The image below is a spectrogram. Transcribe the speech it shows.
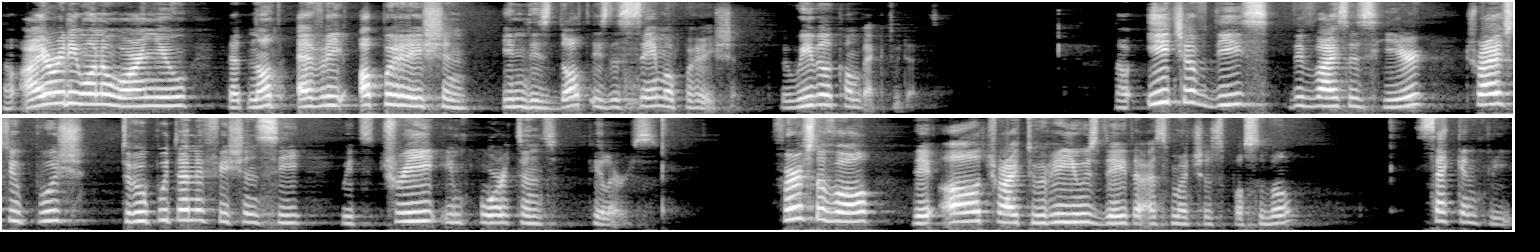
Now, I already want to warn you that not every operation in this dot is the same operation, but we will come back to that. Now, each of these devices here tries to push throughput and efficiency with three important pillars. First of all, they all try to reuse data as much as possible. Secondly,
